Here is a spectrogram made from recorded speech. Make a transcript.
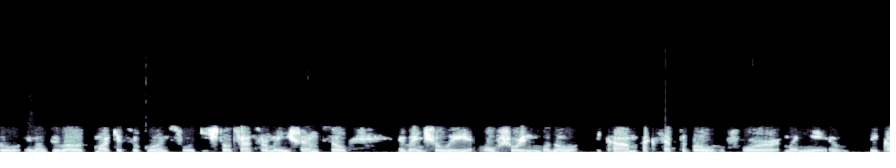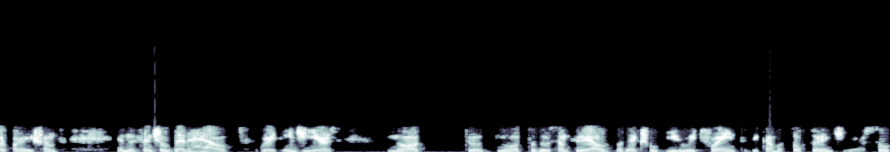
So, you know, developed markets were going through digital transformation. So eventually offshoring model become acceptable for many uh, big corporations. And essentially that helped great engineers not to not to do something else, but actually be retrained to become a software engineer. So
